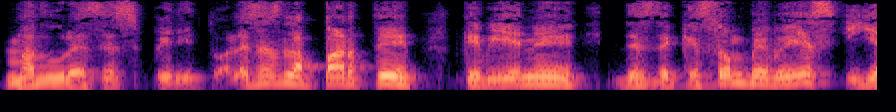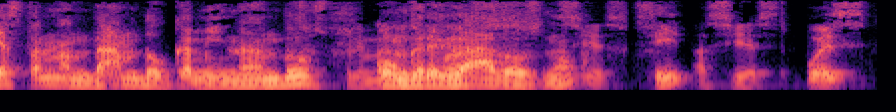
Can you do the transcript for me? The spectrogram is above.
madurez espiritual. Esa es la parte que viene desde que son bebés y ya están andando, caminando, Primeros congregados, pasos, ¿no? Así es. Sí. Así es. Pues,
